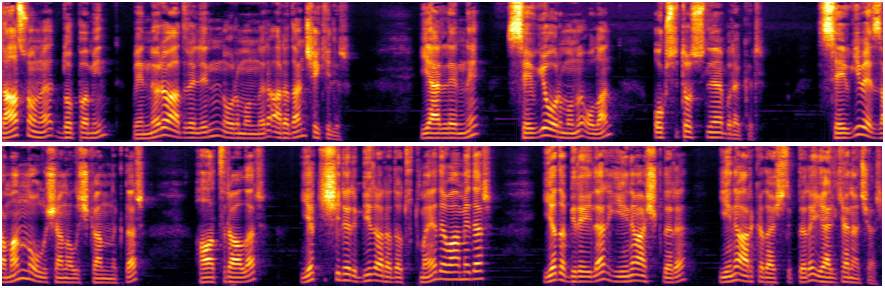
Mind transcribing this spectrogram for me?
Daha sonra dopamin ve nöroadrenalin hormonları aradan çekilir. Yerlerini sevgi hormonu olan oksitosine bırakır. Sevgi ve zamanla oluşan alışkanlıklar, hatıralar ya kişileri bir arada tutmaya devam eder ya da bireyler yeni aşklara, yeni arkadaşlıklara yelken açar.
